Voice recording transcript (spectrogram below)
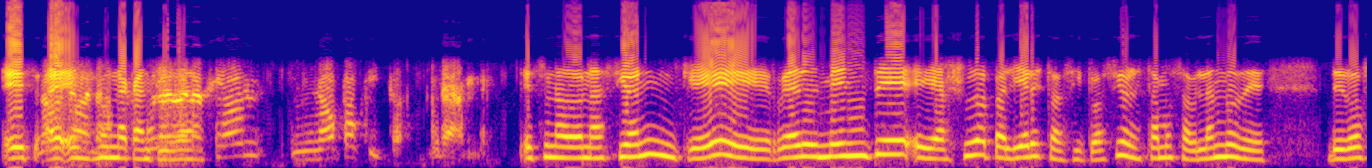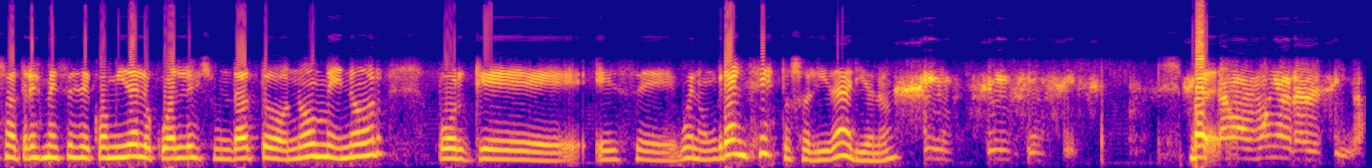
es, es una cantidad. Una donación no poquito, grande. Es una donación que realmente eh, ayuda a paliar esta situación. Estamos hablando de, de dos a tres meses de comida, lo cual es un dato no menor porque es, eh, bueno, un gran gesto solidario, ¿no? Sí, sí, sí, sí. Estamos muy agradecidos.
